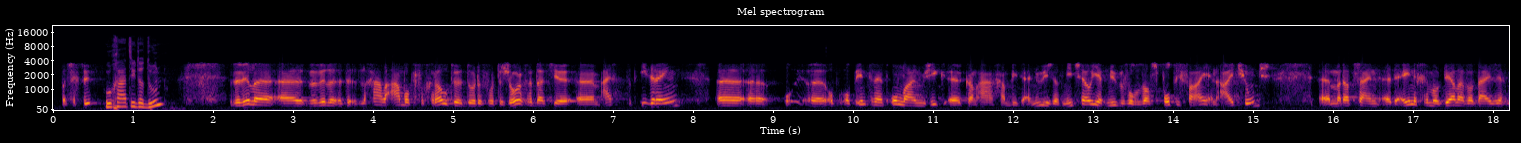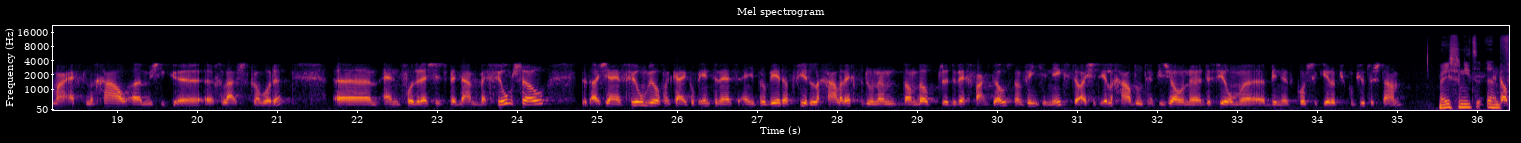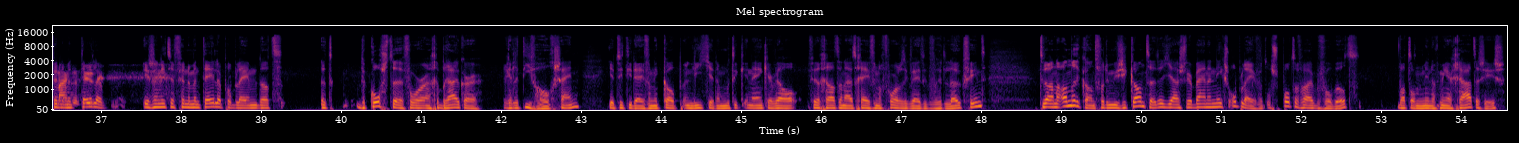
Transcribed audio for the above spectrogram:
Wat zegt u? Hoe gaat u dat doen? We willen, uh, we willen het legale aanbod vergroten door ervoor te zorgen dat je uh, eigenlijk dat iedereen op, op internet online muziek kan aan bieden. En nu is dat niet zo. Je hebt nu bijvoorbeeld wel Spotify en iTunes... maar dat zijn de enige modellen waarbij zeg maar, echt legaal muziek geluisterd kan worden. en voor de rest is het met name bij films zo dat als jij een film wil gaan kijken op internet en je probeert dat via de legale weg te doen, dan, dan loopt de weg vaak dood. Dan vind je niks. Als je het illegaal doet, heb je zo'n de film binnen de kortste keer op je computer staan. Maar is er niet een, fundamentele, is er niet een fundamentele probleem dat het, de kosten voor een gebruiker relatief hoog zijn? Je hebt het idee van ik koop een liedje, dan moet ik in één keer wel veel geld aan uitgeven... nog voordat ik weet of ik het leuk vind. Terwijl aan de andere kant voor de muzikanten dat juist weer bijna niks oplevert. Op Spotify bijvoorbeeld, wat dan min of meer gratis is,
